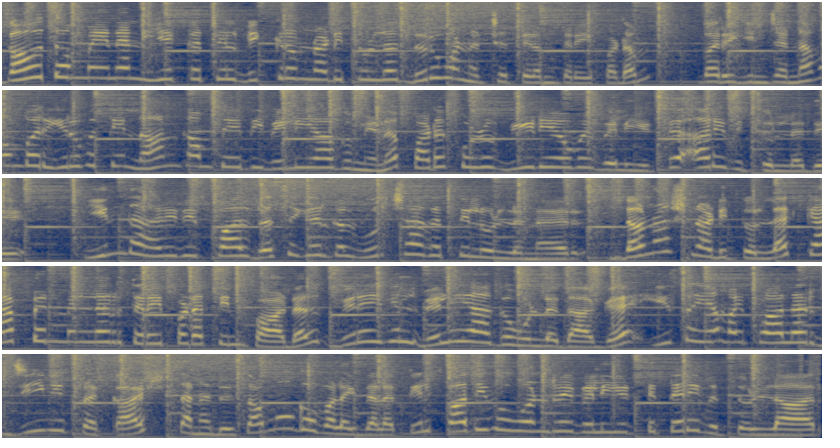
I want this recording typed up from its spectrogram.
கௌதம் மேனன் இயக்கத்தில் விக்ரம் நடித்துள்ள துருவ நட்சத்திரம் திரைப்படம் வருகின்ற நவம்பர் இருபத்தி நான்காம் தேதி வெளியாகும் என படக்குழு வீடியோவை வெளியிட்டு அறிவித்துள்ளது. இந்த அறிவிப்பால் ரசிகர்கள் உற்சாகத்தில் உள்ளனர். தனுஷ் நடித்துள்ள கேப்டன் மில்லர் திரைப்படத்தின் பாடல் விரைவில் வெளியாக உள்ளதாக இசையமைப்பாளர் ஜி வி பிரகாஷ் தனது சமூக வலைதளத்தில் பதிவு ஒன்றை வெளியிட்டு தெரிவித்துள்ளார்.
